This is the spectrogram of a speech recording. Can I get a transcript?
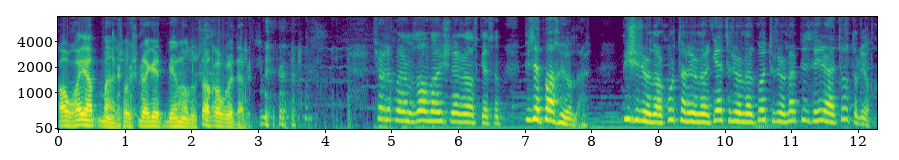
kavga yapmayız. Hoşuna gitmeyen olursa kavga ederiz. Çocuklarımız Allah işleri rast gelsin. Bize bakıyorlar. Pişiriyorlar, kurtarıyorlar, getiriyorlar, götürüyorlar. Biz de irade oturuyoruz.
